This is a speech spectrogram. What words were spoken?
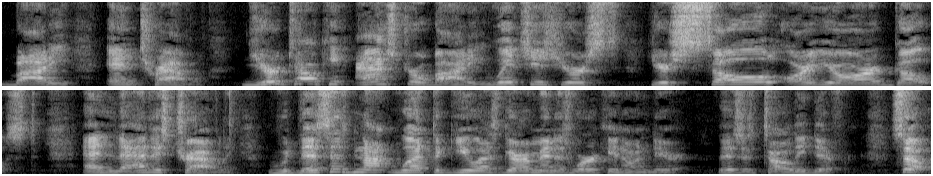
body and travel. You're talking astral body, which is your your soul or your ghost, and that is traveling. This is not what the U.S. government is working on, dear. This is totally different. So,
